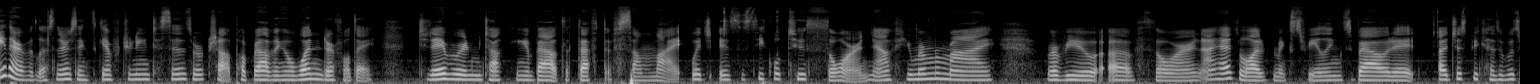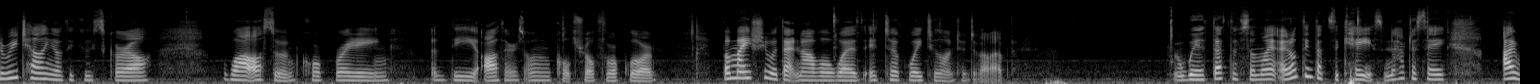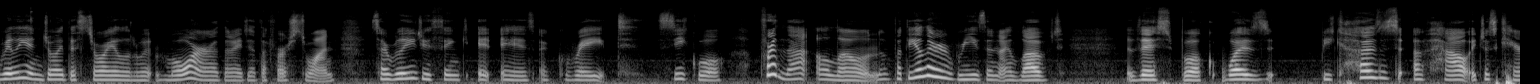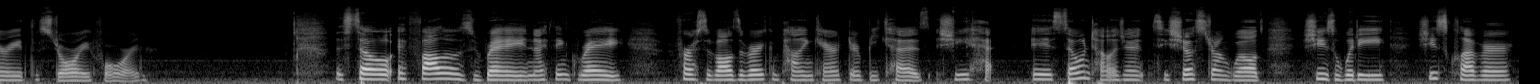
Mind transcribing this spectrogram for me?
Hey there, avid listeners. Thanks again for tuning to Sin's Workshop. Hope you're having a wonderful day. Today we're going to be talking about The Theft of Sunlight, which is the sequel to Thorn. Now, if you remember my review of Thorn, I had a lot of mixed feelings about it, uh, just because it was a retelling of The Goose Girl while also incorporating the author's own cultural folklore. But my issue with that novel was it took way too long to develop with Theft of Sunlight, I don't think that's the case. And I have to say, I really enjoyed this story a little bit more than I did the first one. So I really do think it is a great sequel for that alone. But the other reason I loved this book was because of how it just carried the story forward. So it follows Rae, and I think Rae, first of all, is a very compelling character because she ha- is so intelligent. She's so strong willed. She's witty. She's clever.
